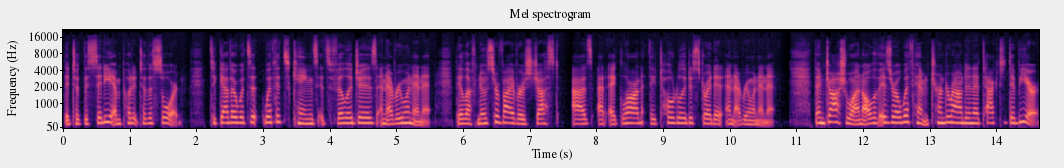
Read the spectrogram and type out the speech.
They took the city and put it to the sword, together with, it, with its kings, its villages, and everyone in it. They left no survivors, just as at Eglon they totally destroyed it and everyone in it. Then Joshua and all of Israel with him turned around and attacked Debir.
